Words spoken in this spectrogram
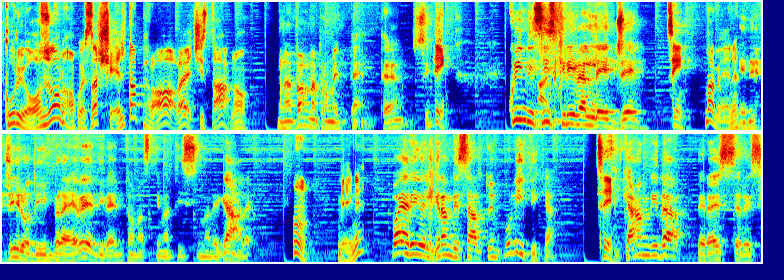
curioso, no? Questa scelta, però, vabbè, ci sta, no? Una donna promettente, eh? Sì. sì. Quindi Vai. si iscrive a legge. Sì, va bene. E nel giro di breve diventa una stimatissima legale. Mm, bene. Poi arriva il grande salto in politica. Sì. Si candida per essere...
